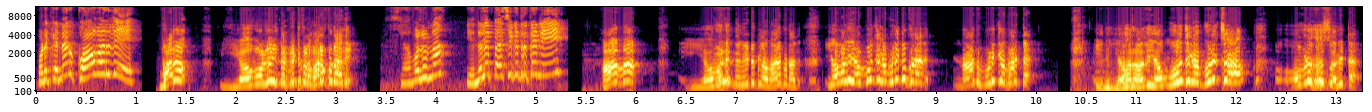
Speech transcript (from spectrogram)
உனக்கு என்ன கோவம் வருது? வரும். எவளும் இந்த வீட்டுக்குள்ள வரக்கூடாது. எவ்வளவுனா என்னல பேசிக்கிட்டு இருக்க நீ? ஆமா. எவளும் இந்த வீட்டுக்குள்ள வரக்கூடாது. எவளும் என் மூஞ்சில முடிக்க கூடாது. நான் முடிக்க மாட்டேன். இது யாராவது என் மூஞ்சில முடிச்சா அவ்வளவுதான் சொல்லிட்டேன்.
